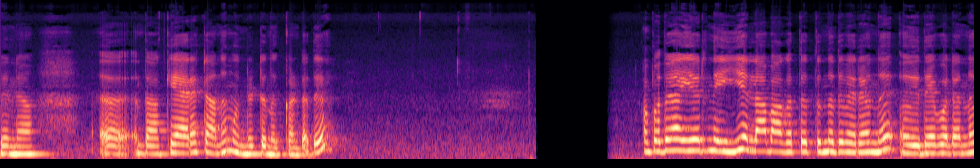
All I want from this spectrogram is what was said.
പിന്നെ എന്താ ക്യാരറ്റാണ് മുന്നിട്ട് നിൽക്കേണ്ടത്. അപ്പോൾ അത് ഈ ഒരു നെയ്യ് എല്ലാ ഭാഗത്ത് എത്തുന്നത് വരെ ഒന്ന് ഇതേപോലെ ഒന്ന്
